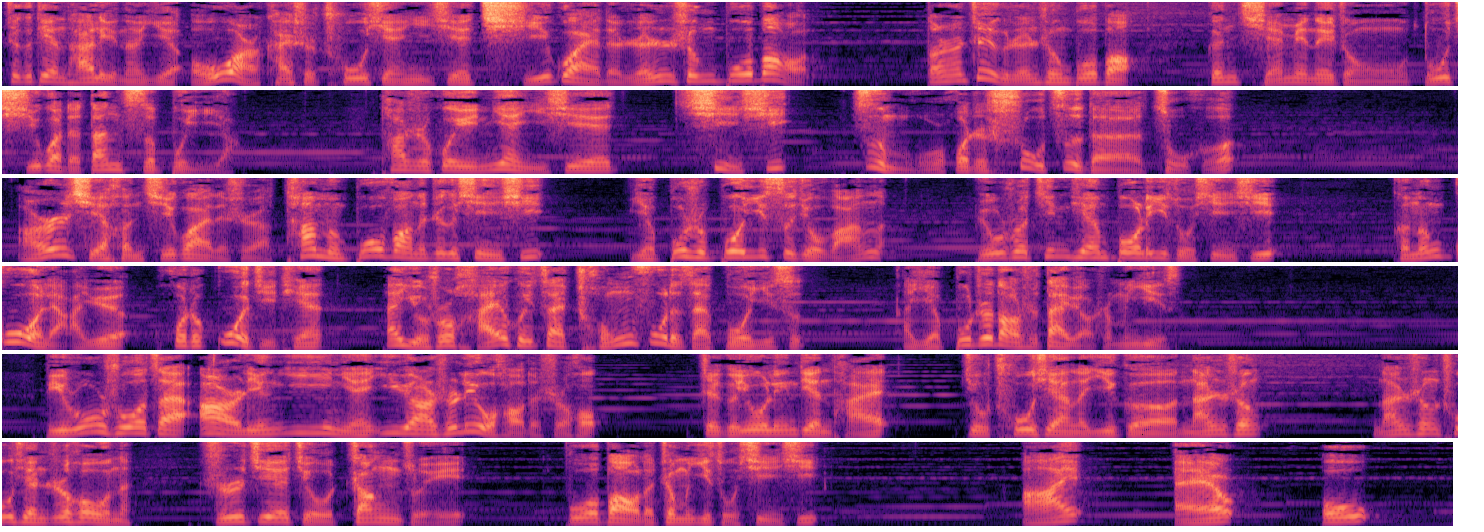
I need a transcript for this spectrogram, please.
这个电台里呢，也偶尔开始出现一些奇怪的人声播报了。当然，这个人声播报跟前面那种读奇怪的单词不一样，它是会念一些信息、字母或者数字的组合。而且很奇怪的是，他们播放的这个信息也不是播一次就完了。比如说，今天播了一组信息，可能过俩月或者过几天，哎，有时候还会再重复的再播一次，啊，也不知道是代表什么意思。比如说，在二零一一年一月二十六号的时候，这个幽灵电台就出现了一个男生。男生出现之后呢，直接就张嘴播报了这么一组信息：I L O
